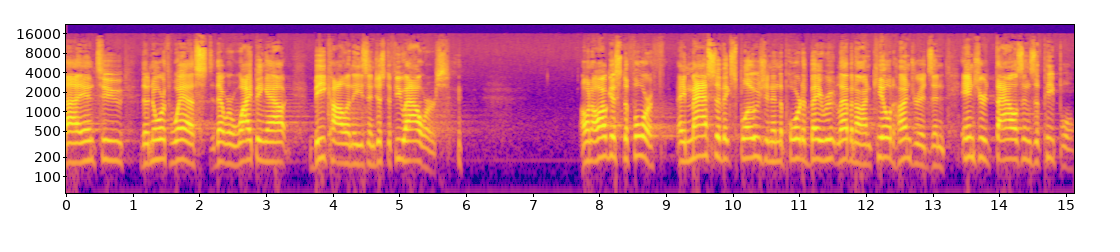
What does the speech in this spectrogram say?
uh, into the Northwest that were wiping out bee colonies in just a few hours. On August the 4th, a massive explosion in the port of Beirut, Lebanon, killed hundreds and injured thousands of people.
